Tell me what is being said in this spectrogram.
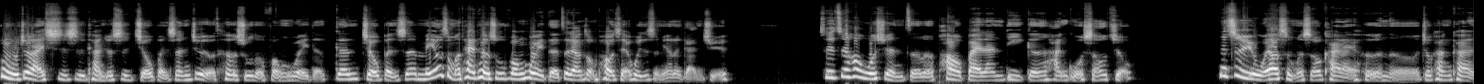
不如就来试试看，就是酒本身就有特殊的风味的，跟酒本身没有什么太特殊风味的这两种泡起来会是什么样的感觉？所以最后我选择了泡白兰地跟韩国烧酒。那至于我要什么时候开来喝呢？就看看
